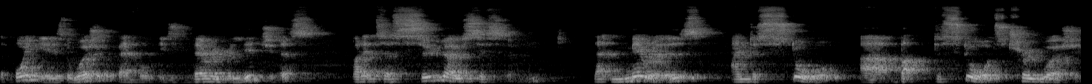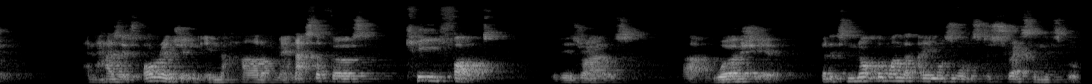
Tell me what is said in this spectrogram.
The point is, the worship of Bethel is very religious, but it's a pseudo system that mirrors and distort, uh, but distorts true worship and has its origin in the heart of man. That's the first key fault with Israel's uh, worship, but it's not the one that Amos wants to stress in this book.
